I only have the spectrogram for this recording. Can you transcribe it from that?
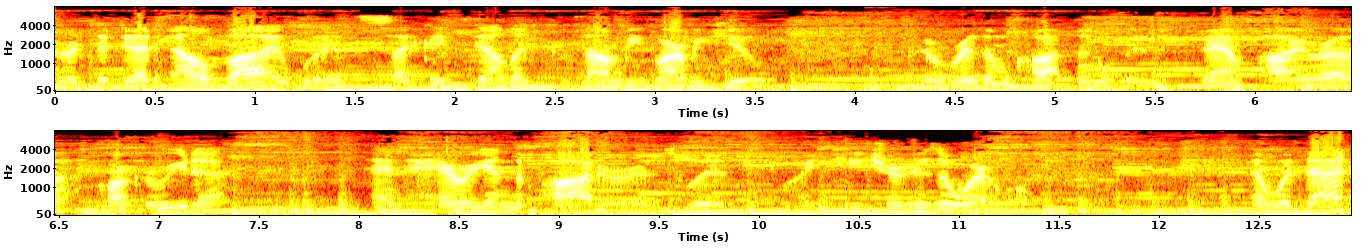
Heard The Dead Elvi with Psychedelic Zombie Barbecue, The Rhythm Coffin with Vampira Margarita, and Harry and the Potters with My Teacher is a Werewolf. And with that,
